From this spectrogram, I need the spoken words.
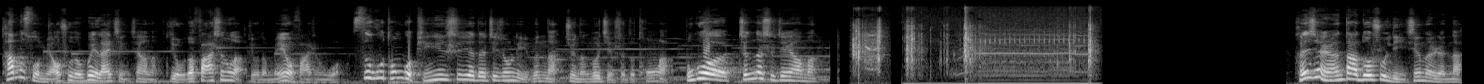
他们所描述的未来景象呢，有的发生了，有的没有发生过。似乎通过平行世界的这种理论呢，就能够解释得通了。不过，真的是这样吗？很显然，大多数理性的人呢，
